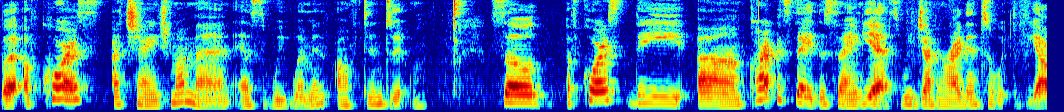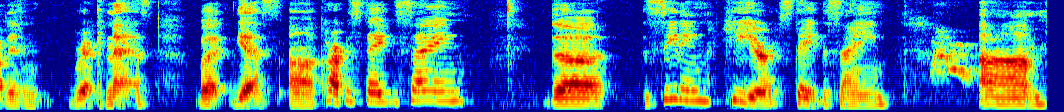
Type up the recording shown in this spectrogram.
But of course, I changed my mind as we women often do. So, of course, the um, carpet stayed the same. Yes, we jumping right into it if y'all didn't recognize. But yes, uh, carpet stayed the same. The seating here stayed the same. Um,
